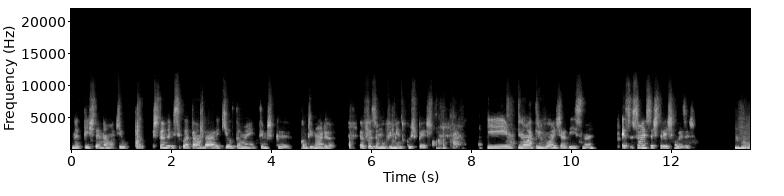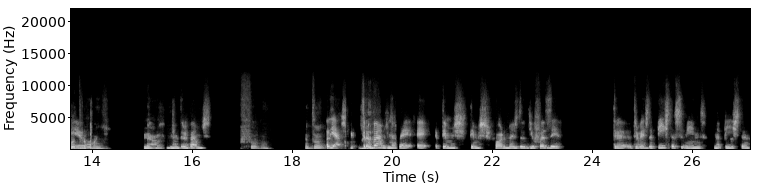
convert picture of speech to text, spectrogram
na pista não, aquilo, estando a bicicleta a andar, aquilo também temos que continuar a, a fazer um movimento com os pés. E não há travões, já disse, não é? Essas, são essas três coisas. Não há Eu- travões? Não, Epá. não travamos. Fogo. Então, Aliás, travamos, mas é, é- temos, temos formas de, de o fazer. Tra- através da pista, subindo na pista,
